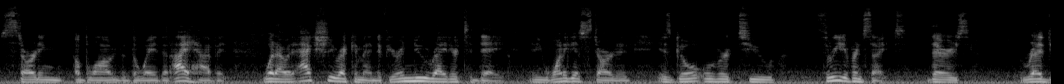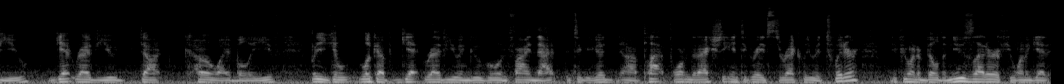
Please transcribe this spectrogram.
starting a blog the, way that I have it. What I would actually recommend if you're a new writer today and you want to get started is go over to three different sites. There's Revue, getrevue.co, I believe, but you can look up Get Revue in Google and find that. It's a good uh, platform that actually integrates directly with Twitter. If you want to build a newsletter, if you want to get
